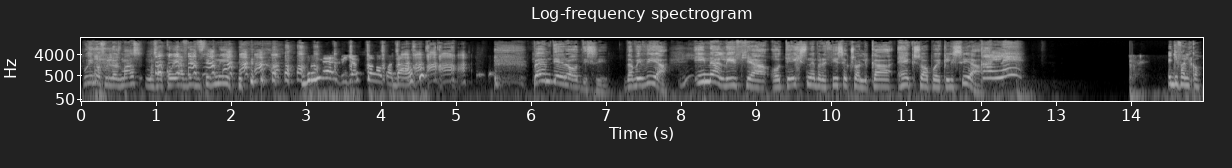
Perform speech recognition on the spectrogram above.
Πού είναι ο φίλος μας, μας ακούει αυτή τη στιγμή; Δουλεύει, γι' αυτό απαντάω. Πέμπτη ερώτηση. Δαβιδία, είναι αλήθεια ότι έχεις συνευρεθεί σεξουαλικά έξω από εκκλησία; Καλέ. Εγκεφαλικό.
